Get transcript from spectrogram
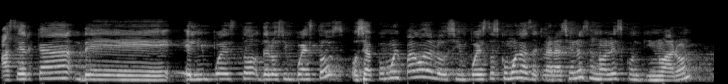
acerca de el impuesto, de los impuestos, o sea, cómo el pago de los impuestos, cómo las declaraciones anuales continuaron.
